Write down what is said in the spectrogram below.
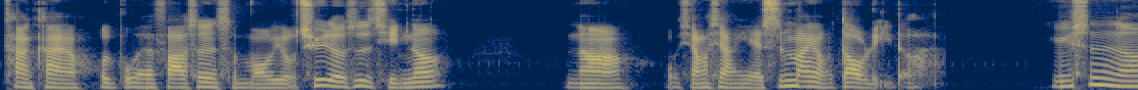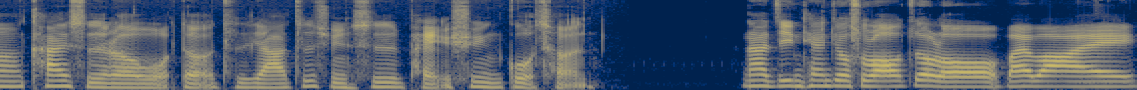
看看会不会发生什么有趣的事情呢？那我想想也是蛮有道理的。于是呢，开始了我的职涯咨询师培训过程。那今天就说到这喽，拜拜。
